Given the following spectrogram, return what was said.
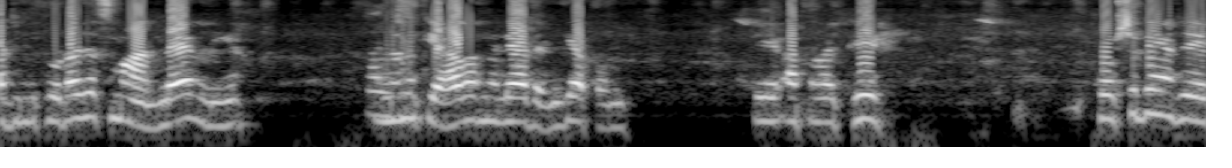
ਅੱਜ ਮੈਂ ਥੋੜਾ ਜਿਹਾ ਸਮਾਨ ਲੈ ਆਉਣੀ ਆ। ਉਹਨਾਂ ਨੂੰ ਕਿਹਾ ਵਾ ਮੈਂ ਲਿਆ ਦੇਣਗੇ ਆਪਾਂ ਨੂੰ। ਤੇ ਆਪਾਂ ਇੱਥੇ ਪੁੱਛਦੇ ਆ ਜੇ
